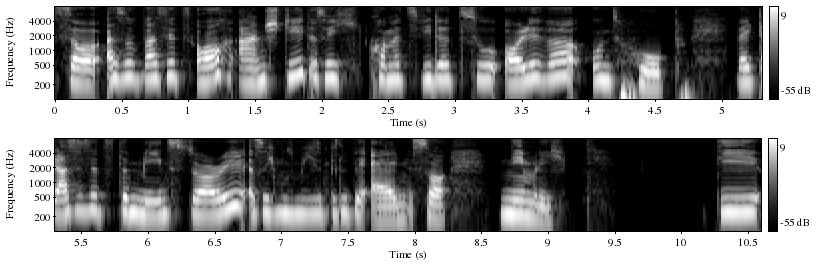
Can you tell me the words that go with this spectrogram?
So, also was jetzt auch ansteht, also ich komme jetzt wieder zu Oliver und Hope, weil das ist jetzt der Main Story, also ich muss mich ein bisschen beeilen. So, nämlich, die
